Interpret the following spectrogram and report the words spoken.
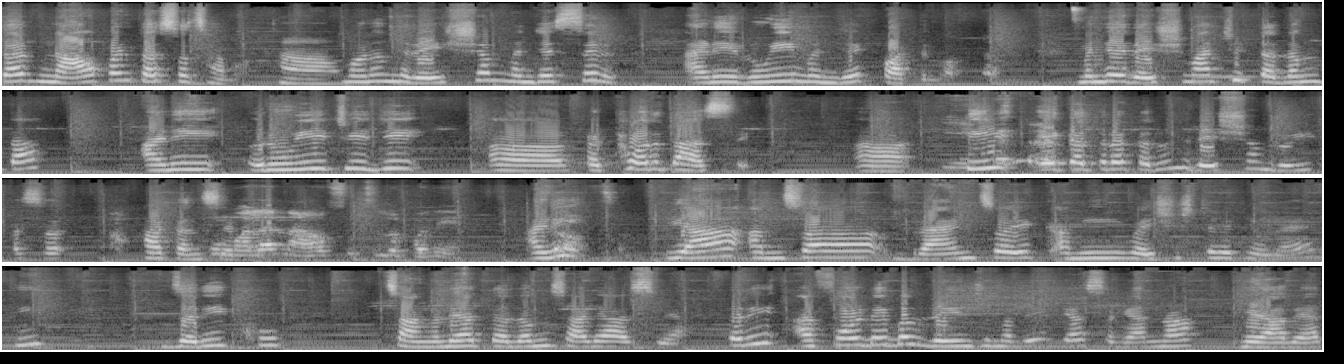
तर नाव पण तसंच हवं. म्हणून रेशम म्हणजे सिल्क आणि रुई म्हणजे कॉटन म्हणजे रेशमाची तलमता आणि रुईची जी कठोरता असते ती एकत्र करून रेशम रुई असं हा कन्सेप्ट मला नाव सुचलं पण आहे. आणि या आमचा ब्रँडचं एक आम्ही वैशिष्ट्य हे ठेवलं आहे की जरी खूप चांगल्या तलम साड्या असल्या तरी अफोर्डेबल रेंजमध्ये त्या सगळ्यांना मिळाव्यात.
